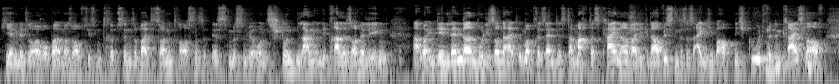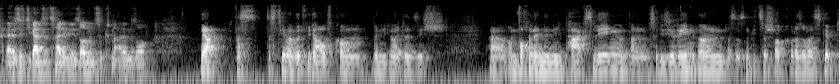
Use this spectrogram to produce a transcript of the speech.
hier in Mitteleuropa immer so auf diesem Trip sind, sobald die Sonne draußen ist, müssen wir uns stundenlang in die pralle Sonne legen. Aber in den Ländern, wo die Sonne halt immer präsent ist, da macht das keiner, weil die genau wissen, das ist eigentlich überhaupt nicht gut für den Kreislauf, äh, sich die ganze Zeit in die Sonne zu knallen. So. Ja, das, das Thema wird wieder aufkommen, wenn die Leute sich äh, am Wochenende in die Parks legen und dann wirst du die Sirenen hören, dass es einen Hitzeschock oder sowas gibt.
